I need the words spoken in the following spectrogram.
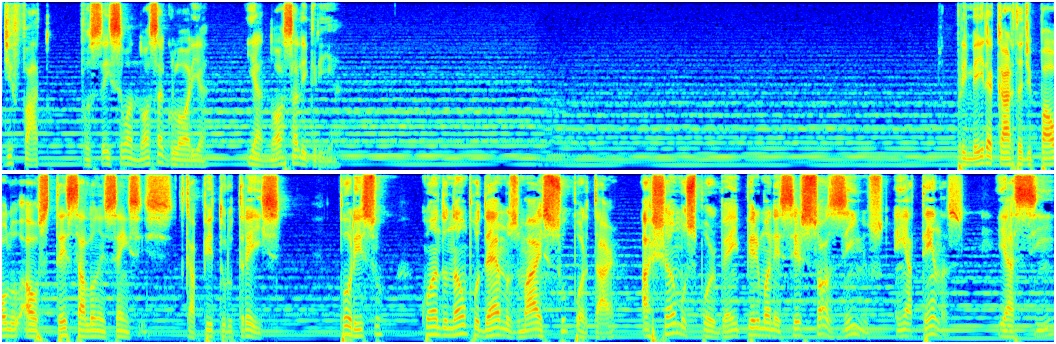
De fato, vocês são a nossa glória e a nossa alegria. Primeira carta de Paulo aos Tessalonicenses, capítulo 3. Por isso, quando não pudermos mais suportar, achamos por bem permanecer sozinhos em Atenas, e assim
